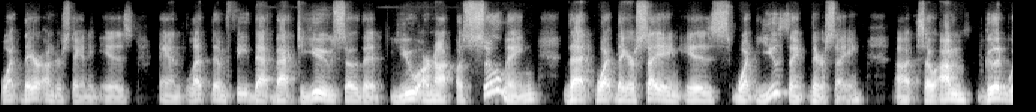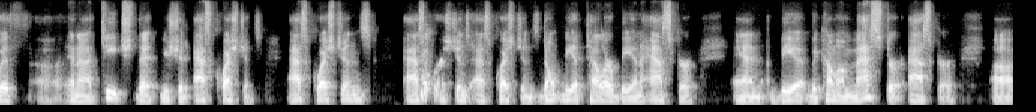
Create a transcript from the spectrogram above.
what their understanding is and let them feed that back to you so that you are not assuming that what they are saying is what you think they're saying. Uh, so I'm good with, uh, and I teach that you should ask questions, ask questions, ask questions, ask questions. Don't be a teller, be an asker and be a, become a master asker uh,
